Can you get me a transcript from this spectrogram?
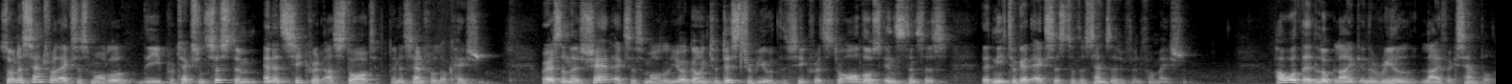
So in a central access model, the protection system and its secret are stored in a central location. Whereas in the shared access model, you're going to distribute the secrets to all those instances that need to get access to the sensitive information. How would that look like in a real life example?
